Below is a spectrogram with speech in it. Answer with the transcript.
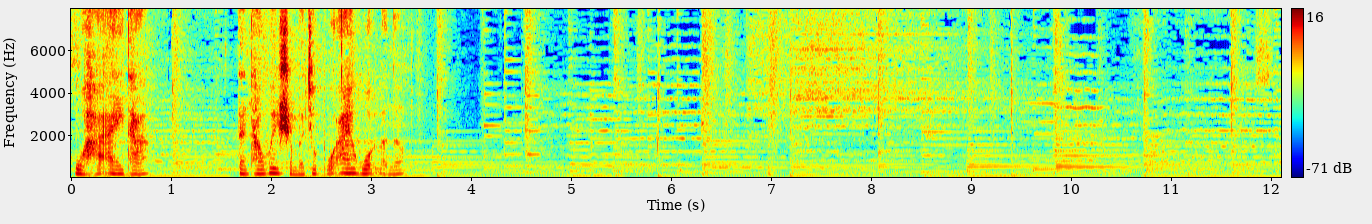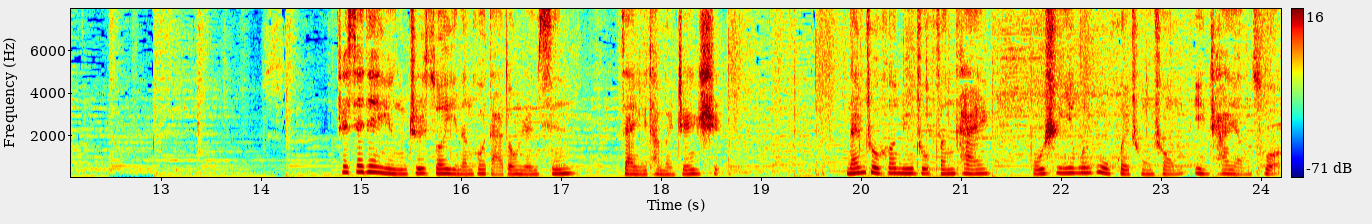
我还爱他，但他为什么就不爱我了呢？”这些电影之所以能够打动人心，在于他们真实。男主和女主分开，不是因为误会重重、阴差阳错，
